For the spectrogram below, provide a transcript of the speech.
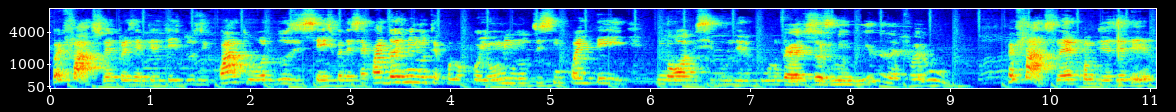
Foi fácil, né? Por exemplo, ele fez 12 e 4, o outro 12 e 6, 57, quase 2 minutos ele colocou em 1 minuto e 59 segundos ele colocou. Perto das meninas, né? Foi um. Foi fácil, né? Como diz, ele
